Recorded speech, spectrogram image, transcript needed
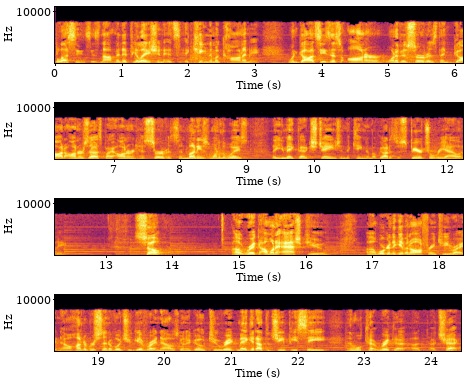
blessings. It's not manipulation, it's a kingdom economy. When God sees us honor one of his servants, then God honors us by honoring his servants. And money is one of the ways that you make that exchange in the kingdom of God. It's a spiritual reality. So, uh, Rick, I want to ask you. Uh, we're going to give an offering to you right now. 100% of what you give right now is going to go to Rick. Make it out to GPC, and then we'll cut Rick a, a, a check.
